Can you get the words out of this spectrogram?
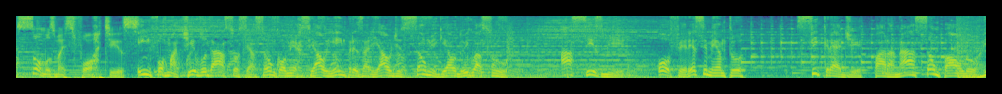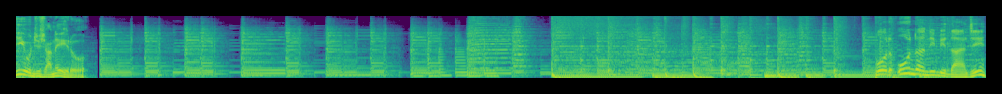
somos mais fortes. Informativo da Associação Comercial e Empresarial de São Miguel do Iguaçu. Assisme. Oferecimento. Sicredi, Paraná, São Paulo, Rio de Janeiro. Por unanimidade,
